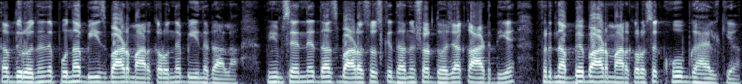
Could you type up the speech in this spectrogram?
तब दुर्योधन ने पुनः बीस बाढ़ मारकर उन्हें बींद डाला। भीमसेन ने दस बाड़ों से उसके धनुष और ध्वजा काट दिए। फिर नब्बे बाढ़ मारकर उसे खूब घायल किया।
